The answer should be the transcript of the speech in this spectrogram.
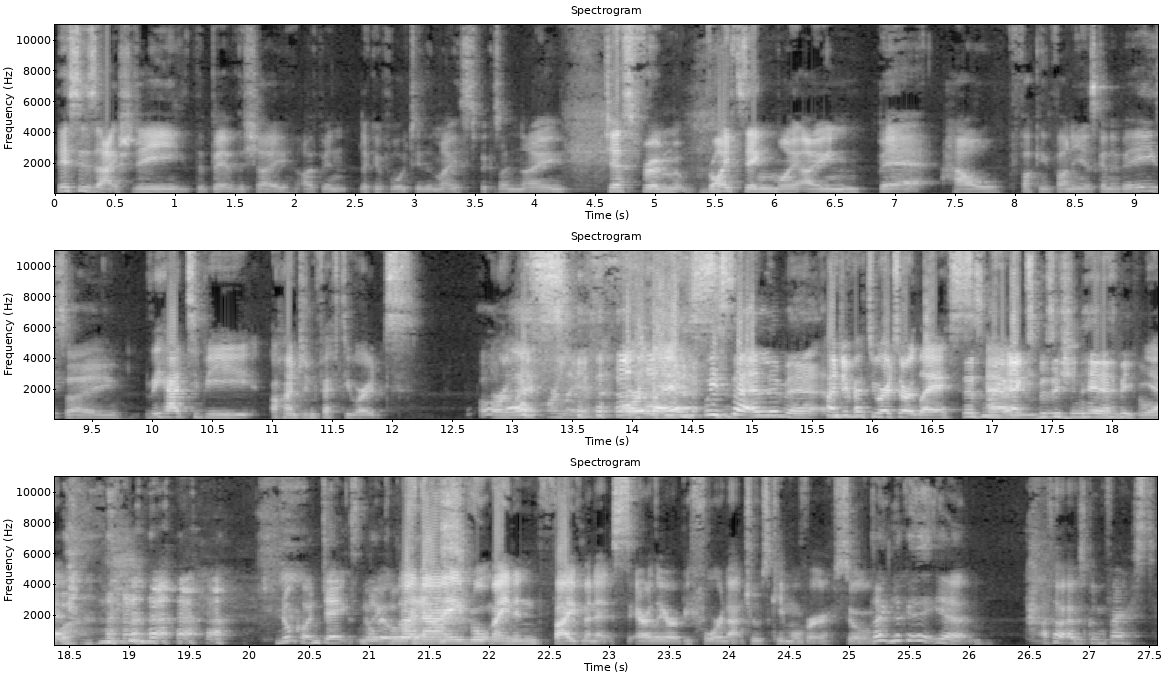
This is actually the bit of the show I've been looking forward to the most because I know just from writing my own bit how fucking funny it's going to be. So we had to be 150 words or, less. Or less. or less. we set a limit. 150 words or less. There's no Um, exposition here, people. No context, no, No context. And I wrote mine in five minutes earlier before Nachos came over, so Don't look at it yet. I thought I was going first.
